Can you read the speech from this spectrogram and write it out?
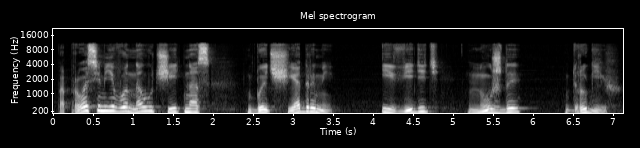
Попросим Его научить нас быть щедрыми и видеть нужды других.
